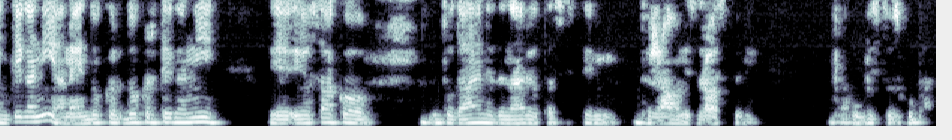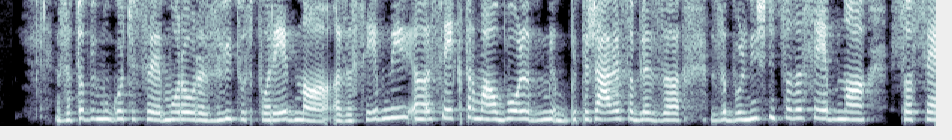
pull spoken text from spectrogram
In tega ni, in dokler, dokler tega ni, je, je vsako dodajanje denarja v ta sistem, državni, zdravstveni, v bistvu zguba. Zato bi mogoče se moral razviti usporedno zasebni uh, sektor, malo bolj. Težave so bile z, z bolnišnico zasebno, so se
